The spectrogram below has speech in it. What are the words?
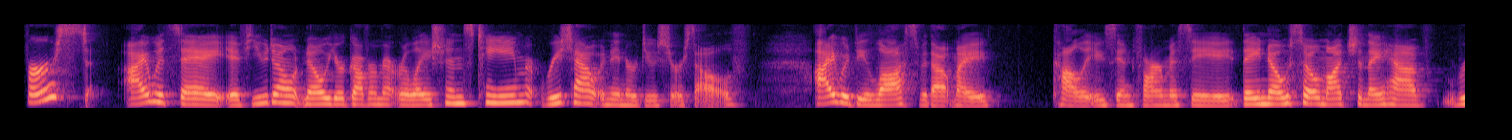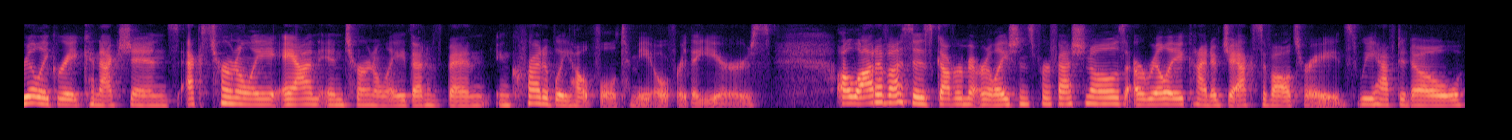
First, I would say if you don't know your government relations team, reach out and introduce yourself. I would be lost without my colleagues in pharmacy. They know so much and they have really great connections externally and internally that have been incredibly helpful to me over the years. A lot of us as government relations professionals are really kind of jacks of all trades. We have to know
